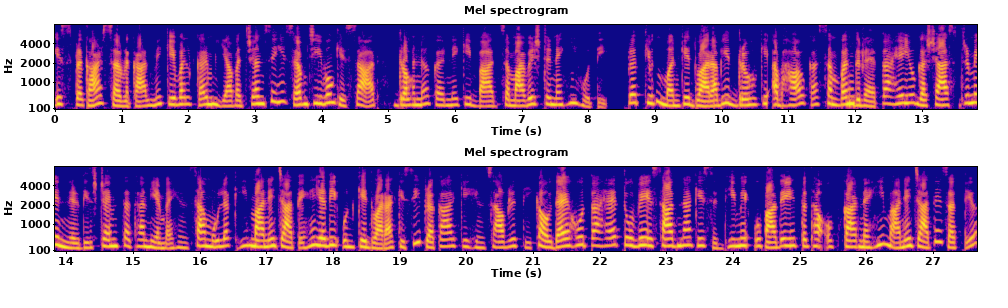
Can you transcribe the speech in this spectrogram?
इस प्रकार सर्वकाल में केवल कर्म या वचन से ही सब जीवों के साथ द्रोह न करने की बात समाविष्ट नहीं होती। प्रत्युत मन के द्वारा भी द्रोह के अभाव का संबंध रहता है। योग शास्त्र में निर्दिष्ट तथा नियम हिंसा मूलक ही माने जाते हैं। यदि उनके द्वारा किसी प्रकार की हिंसावृत्ति का उदय होता है तो वे साधना की सिद्धि में उपादेय तथा उपकार नहीं माने जाते। सत्य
